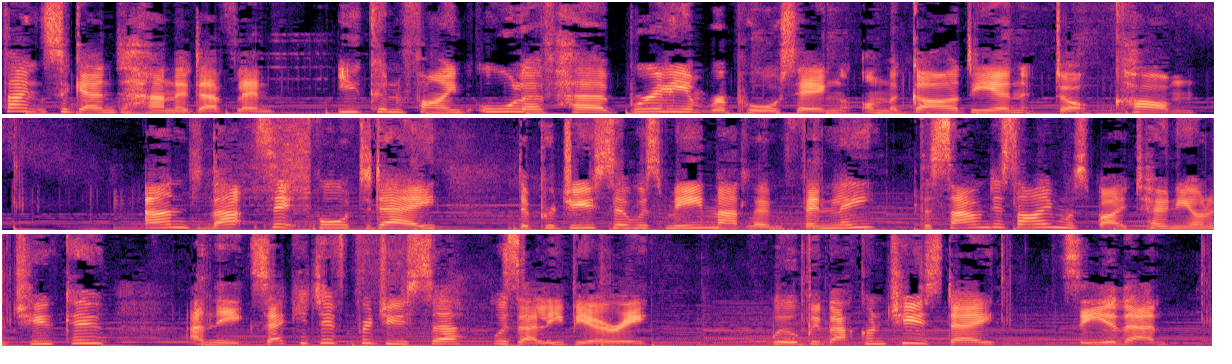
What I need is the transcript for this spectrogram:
Thanks again to Hannah Devlin. You can find all of her brilliant reporting on theguardian.com. And that's it for today. The producer was me, Madeleine Finlay. The sound design was by Tony Onuchukwu, and the executive producer was Ellie Bury. We'll be back on Tuesday. See you then.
